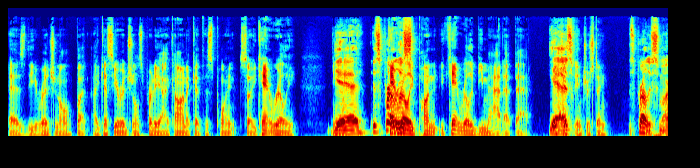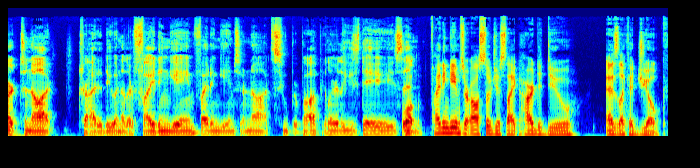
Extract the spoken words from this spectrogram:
as the original, but I guess the original is pretty iconic at this point, so you can't really, you know, Yeah, it's can't probably really pun. You can't really be mad at that. yeah, it's it's, interesting. it's probably smart to not try to do another fighting game. Fighting games are not super popular these days. Well, fighting games are also just like hard to do as like a joke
